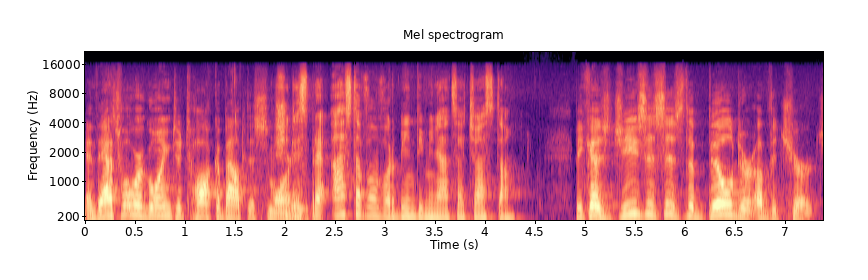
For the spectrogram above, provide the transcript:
And that's what we're going to talk about this Și morning. despre asta vom vorbi în dimineața aceasta. Because Jesus is the builder of the church.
